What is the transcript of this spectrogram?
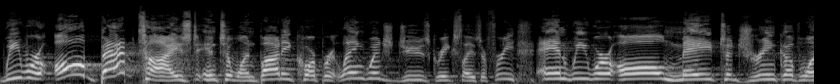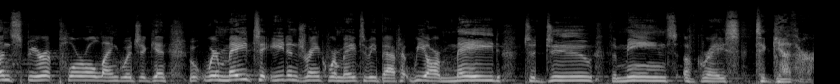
We were all baptized into one body, corporate language, Jews, Greeks, slaves are free, and we were all made to drink of one spirit, plural language again. We're made to eat and drink, we're made to be baptized. We are made to do the means of grace together.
